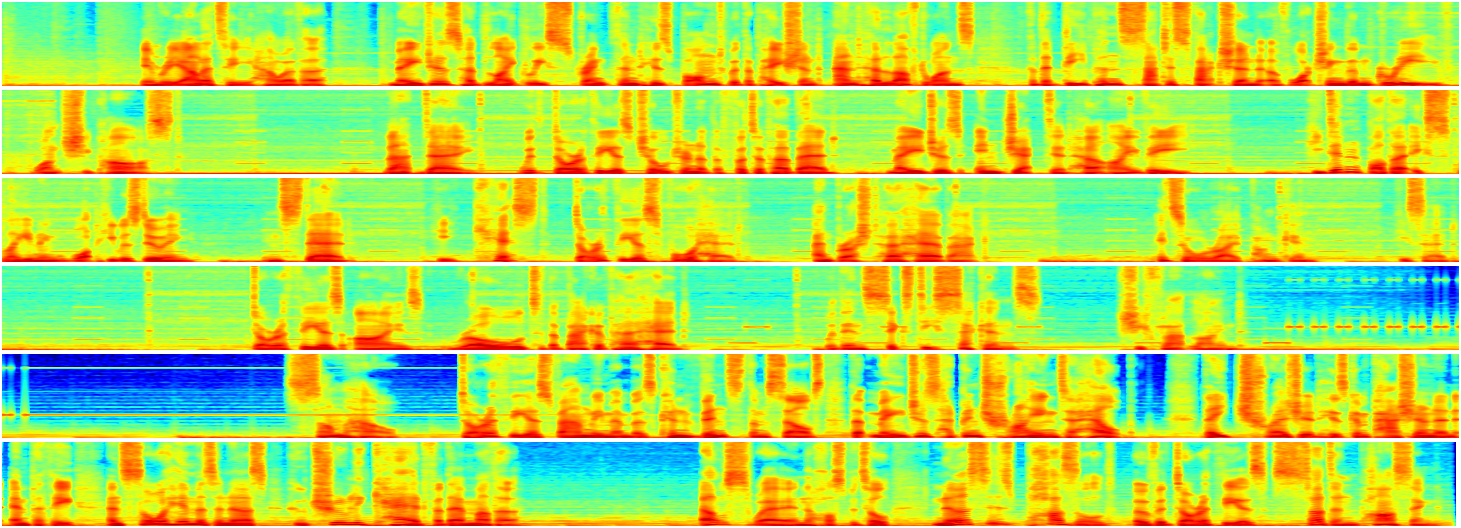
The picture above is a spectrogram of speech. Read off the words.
In reality, however, Majors had likely strengthened his bond with the patient and her loved ones for the deepened satisfaction of watching them grieve once she passed. That day, with Dorothea's children at the foot of her bed, Majors injected her IV. He didn't bother explaining what he was doing. Instead, he kissed Dorothea's forehead and brushed her hair back. It's all right, Pumpkin, he said. Dorothea's eyes rolled to the back of her head. Within 60 seconds, she flatlined. Somehow, Dorothea's family members convinced themselves that Majors had been trying to help. They treasured his compassion and empathy and saw him as a nurse who truly cared for their mother. Elsewhere in the hospital, nurses puzzled over Dorothea's sudden passing.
